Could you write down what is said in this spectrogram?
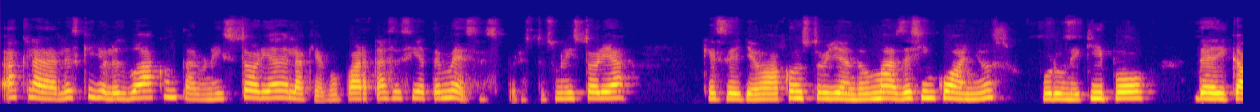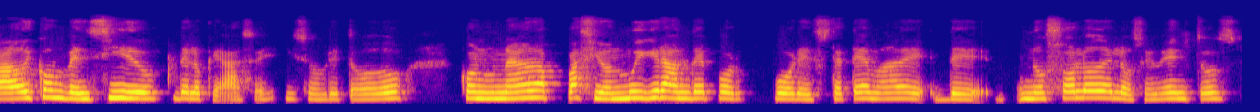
aclararles que yo les voy a contar una historia de la que hago parte hace siete meses, pero esto es una historia que se lleva construyendo más de cinco años por un equipo dedicado y convencido de lo que hace y sobre todo con una pasión muy grande por, por este tema de, de no solo de los eventos,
